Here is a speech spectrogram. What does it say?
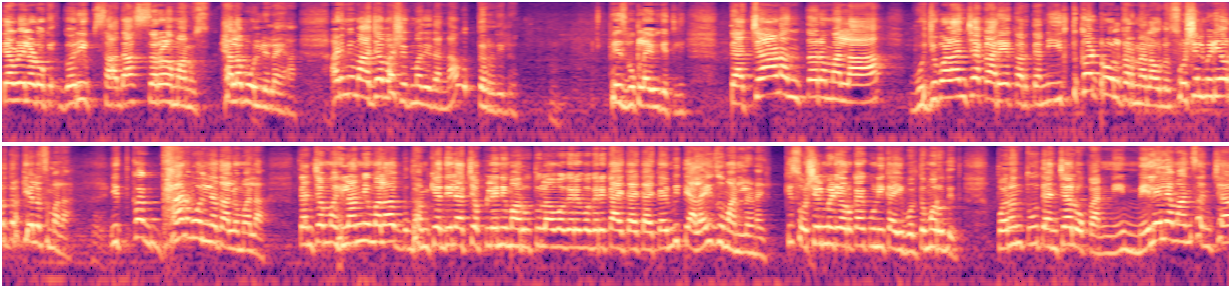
त्यावेळेला डोके गरीब साधा सरळ माणूस ह्याला बोललेला आहे हा. आणि मी माझ्या भाषेतमध्ये त्यांना उत्तर दिलं. फेसबुक लाईव्ह घेतली. त्याच्यानंतर मला भुजबळांच्या कार्यकर्त्यांनी इतकं ट्रोल करणं लावलं. सोशल मीडियावर तर केलंच मला. इतकं घाण बोलण्यात आलं मला. त्यांच्या महिलांनी मला धमक्या दिल्या चपलेनी मारू तुला वगैरे वगैरे काय काय काय काय. मी त्यालाही जुमानलं नाही. की सोशल मीडियावर काय कुणी काही बोलतं मरू देत. परंतु त्यांच्या लोकांनी मेलेल्या माणसांच्या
